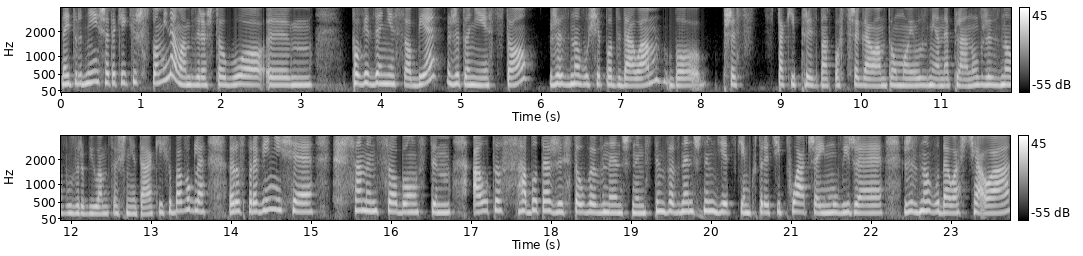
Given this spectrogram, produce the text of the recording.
Najtrudniejsze, tak jak już wspominałam zresztą, było ym, powiedzenie sobie, że to nie jest to, że znowu się poddałam, bo przez taki pryzmat postrzegałam tą moją zmianę planów, że znowu zrobiłam coś nie tak i chyba w ogóle rozprawienie się z samym sobą, z tym autosabotażystą wewnętrznym, z tym wewnętrznym dzieckiem, które ci płacze i mówi, że, że znowu dałaś ciała,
